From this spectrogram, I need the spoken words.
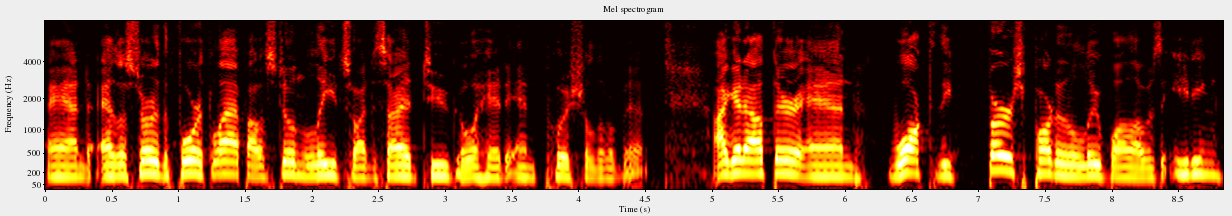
And as I started the fourth lap, I was still in the lead, so I decided to go ahead and push a little bit. I get out there and walked the first part of the loop while I was eating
